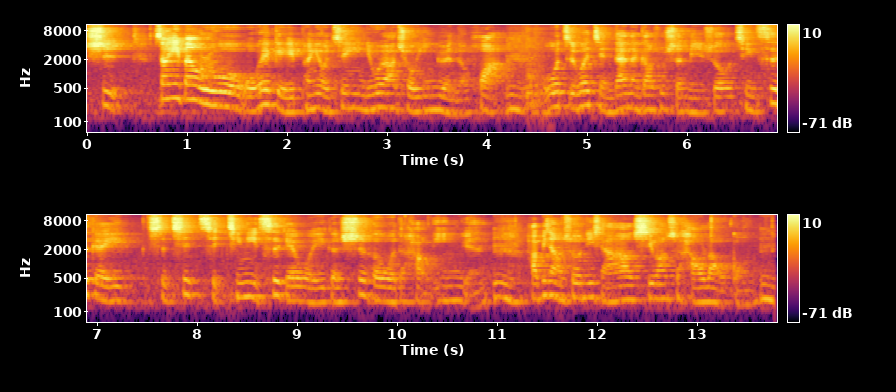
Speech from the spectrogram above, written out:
是。像一般如果我会给朋友建议，如果要求姻缘的话，嗯，我只会简单的告诉神明说，请赐给，请请请，请你赐给我一个适合我的好姻缘，嗯，好比讲说你想要希望是好老公，嗯，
